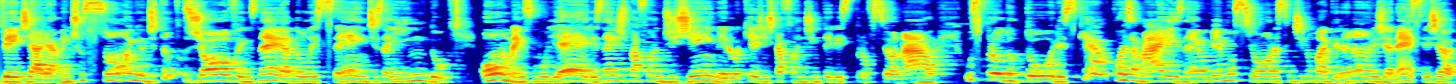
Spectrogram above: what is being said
vê diariamente o sonho de tantos jovens, né, adolescentes aí indo, homens, mulheres, né, a gente está falando de gênero, aqui a gente está falando de interesse profissional, os produtores, que é a coisa mais, né, eu me emociono, assim, de ir numa granja, né, seja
